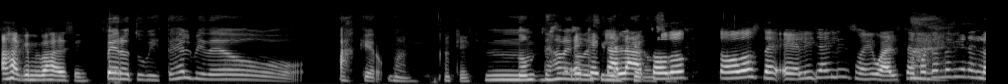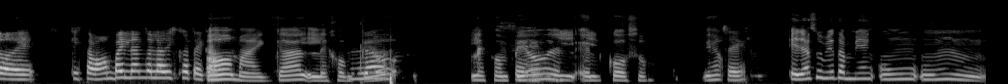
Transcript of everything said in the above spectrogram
Ajá, ¿qué me ibas a decir? Pero tuviste el video asqueroso. Bueno, ok. No, déjame no es que todos, todos de él y Jailin son igual. Sé por dónde viene lo de que estaban bailando en la discoteca. Oh my god, le rompió, le rompió el, el coso. Sí. Ella subió también un, un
